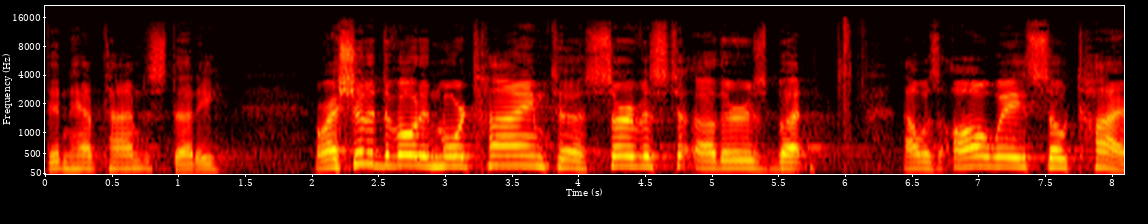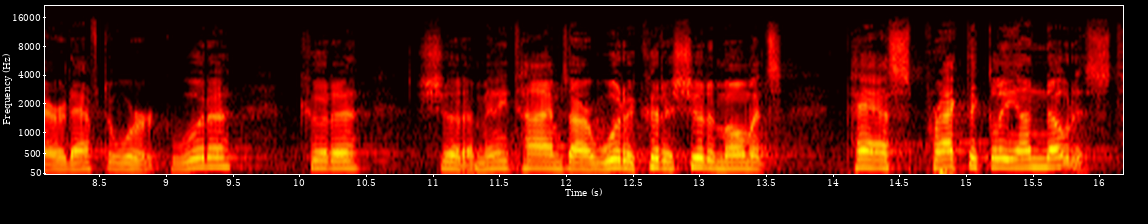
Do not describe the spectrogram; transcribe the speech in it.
didn't have time to study. Or I should have devoted more time to service to others, but I was always so tired after work. Woulda, coulda, shoulda. Many times our woulda, coulda, shoulda moments pass practically unnoticed.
